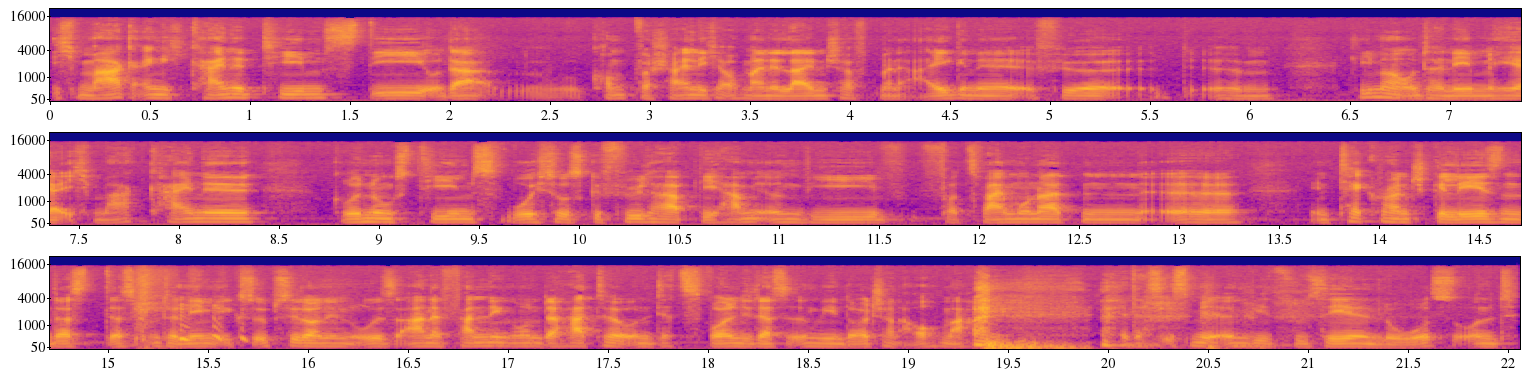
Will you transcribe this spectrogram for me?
ich mag eigentlich keine Teams, die, und da kommt wahrscheinlich auch meine Leidenschaft, meine eigene für ähm, Klimaunternehmen her. Ich mag keine Gründungsteams, wo ich so das Gefühl habe, die haben irgendwie vor zwei Monaten äh, in TechCrunch gelesen, dass das Unternehmen XY in den USA eine Fundingrunde hatte und jetzt wollen die das irgendwie in Deutschland auch machen. Das ist mir irgendwie zu seelenlos und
